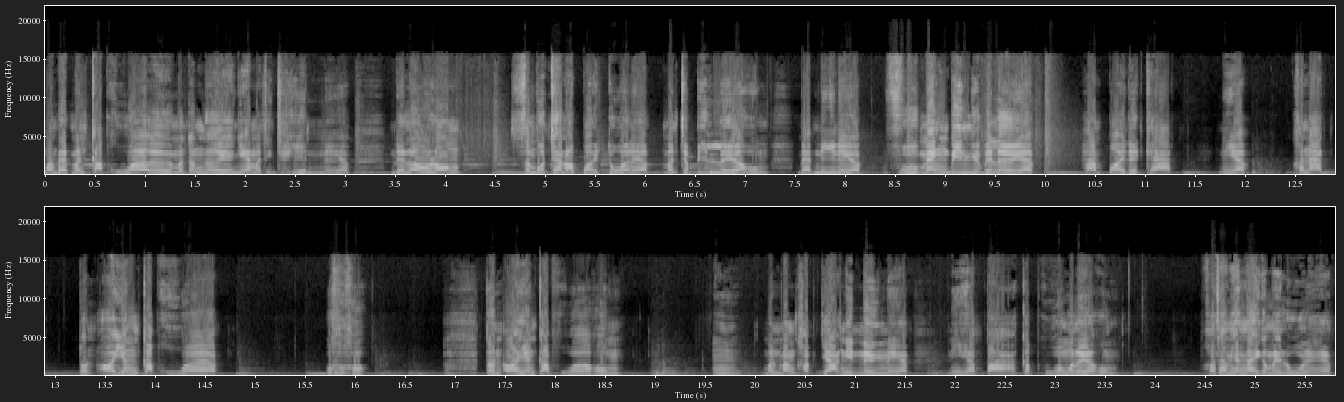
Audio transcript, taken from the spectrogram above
มันแบบมันกลับหัว เออ มันต้องเงยอย่างเงี้ยมันถึงจะเห็นนะครับ เดี๋ยวเราลอง สมมติถ้าเราปล่อยตัวนะครับ มันจะบินเลยครับผม แบบนี้นะครับ ฟูแม่งบินขึ้นไปเลยครับ ห้ามปล่อยเด็ดขาด นี่ครับ ขนาดต้นอ้อยยังกลับหัวครับ โอ้โหต้นอ้อยยังกลับหัวครับผม อืม มันบังคับยากนิดนึงนะครับ นี่ครับ ป่ากลับหัวมดเลยครับผม เขาทำยังไงก็ไม่รู้นะครับ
